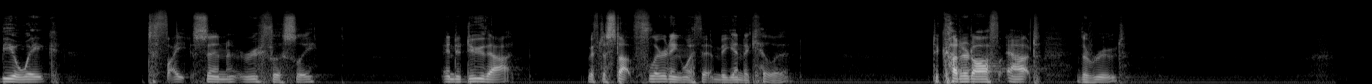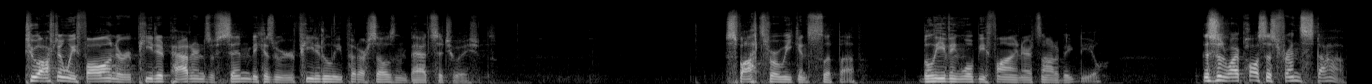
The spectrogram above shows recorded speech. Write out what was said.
Be awake to fight sin ruthlessly. And to do that, we have to stop flirting with it and begin to kill it to cut it off at the root. Too often we fall into repeated patterns of sin because we repeatedly put ourselves in bad situations. Spots where we can slip up, believing we'll be fine or it's not a big deal. This is why Paul says, friends, stop.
